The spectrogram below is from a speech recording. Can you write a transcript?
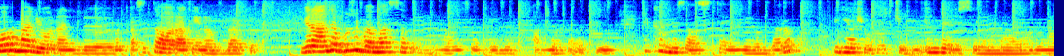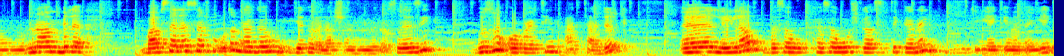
normal ይሆናል በቃ ስታወራት የነበር ግን አንተ ብዙ በማሰብ ማለት አልነበረብኝም ልክ እንደዛ ስታይ የነበረው እያሾፈችብኝ እንደዚህ ስለማወራ ነው ማለት ነው ምናምን ብለህ ባብሰለሰልኩ ቁጥር ነገሩ እየተበላሸ ነው የሚመጣው። ስለዚህ ብዙ overthink አታድርግ። ሌላው ከሰዎች ጋር ስትገናኝ ብዙ ጥያቄ መጠየቅ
